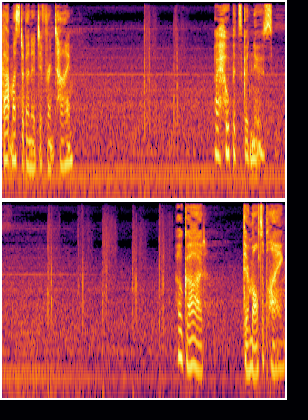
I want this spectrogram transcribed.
That must have been a different time. I hope it's good news. Oh god. They're multiplying.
